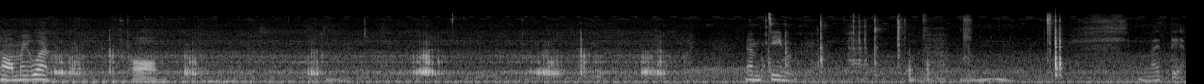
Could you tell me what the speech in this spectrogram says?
หอมไหม่อ้วนหอมน้ำจิ้มอืมน้ำลายแตก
